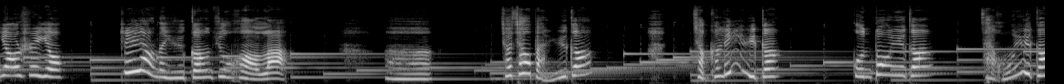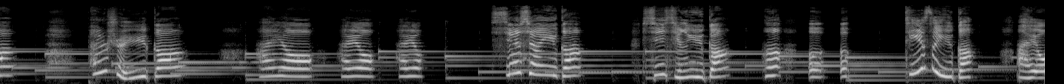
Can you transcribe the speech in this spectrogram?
要是有这样的浴缸就好了。嗯，跷跷板浴缸、巧克力浴缸、滚动浴缸、彩虹浴缸、喷水浴缸，还有还有还有星星浴缸、心形浴缸，呵呃呃梯子浴缸，还有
